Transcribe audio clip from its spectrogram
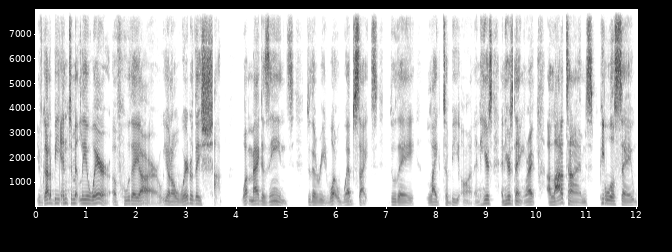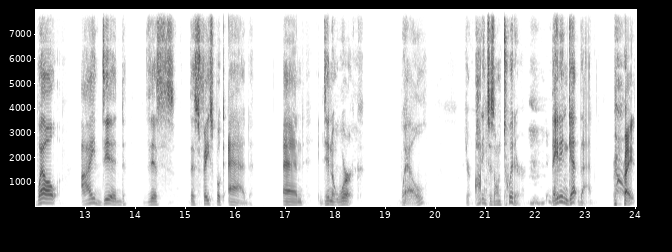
You've got to be intimately aware of who they are. You know, where do they shop? What magazines do they read? What websites do they like to be on? And here's and here's the thing, right? A lot of times people will say, "Well, I did this this Facebook ad and it didn't work." Well, your audience is on Twitter. They didn't get that. Right.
